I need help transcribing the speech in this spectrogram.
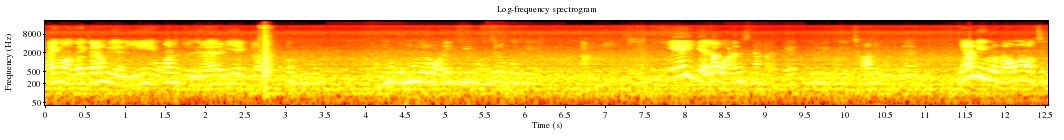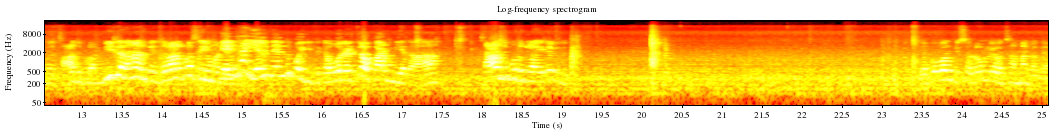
டைம் ஆகுது. கிளம்பலையா நீ? உட்காந்துட்டு இருக்கிற ரெடி ஆயிக்கலாம் மூணு மூணு பேரும் உடையுது வந்துட போகுது. ஏன் இங்க எல்லாம் உடஞ்சுதான் கிடக்கு? சார்ஜ் போட்டுக்கிறேன் ஏன்டி இவ்வளவு டவுனா வச்சிருக்க சார்ஜ் போடாம? வீட்டுல தானே இருக்கேன். இந்த வேலை கூட செய்ய மாட்டேன். என்ன எழுந்து எழுந்து போய்கிட்டு இருக்க? ஒரு இடத்துல உட்கார முடியாதா? சார்ஜ் போட்டுக்கலாம் இரு எப்போ இப்படி சொல்ல வச்சான்னா கதை.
